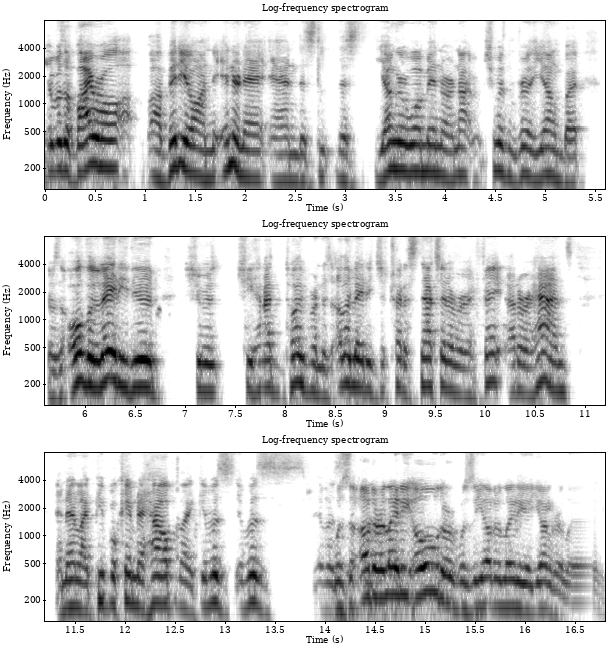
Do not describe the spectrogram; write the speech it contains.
it was a viral uh, video on the internet, and this this younger woman, or not, she wasn't really young, but there's an older lady, dude. She was she had toilet paper, and this other lady just tried to snatch it out of her fa- out of her hands, and then like people came to help. Like it was it was it was. Was the other lady old, or was the other lady a younger lady?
